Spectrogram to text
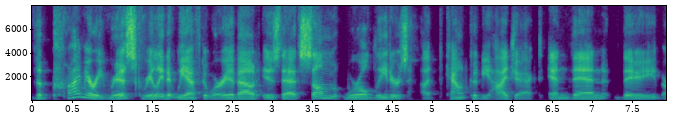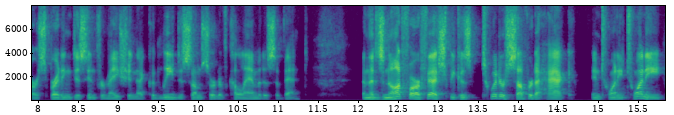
the primary risk really that we have to worry about is that some world leaders' account could be hijacked and then they are spreading disinformation that could lead to some sort of calamitous event. And that is not far fetched because Twitter suffered a hack in 2020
